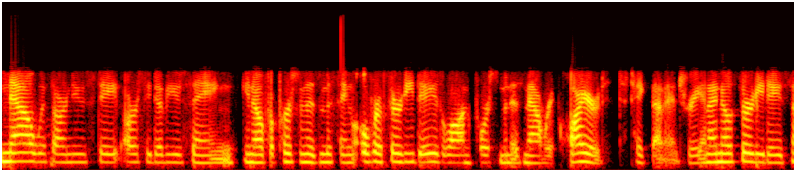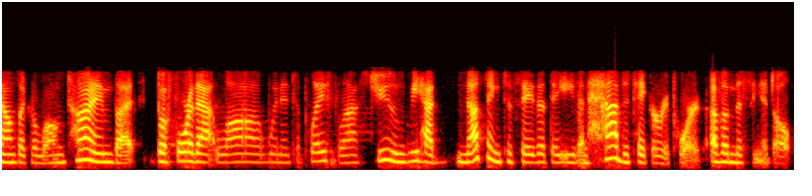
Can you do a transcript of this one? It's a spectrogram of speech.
now with our new state RCW saying, you know, if a person is missing over 30 days, law enforcement is now required to take that entry. And I know 30 days sounds like a long time, but before that law went into place last June, we had nothing to say that they even had to take a report of a missing adult.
